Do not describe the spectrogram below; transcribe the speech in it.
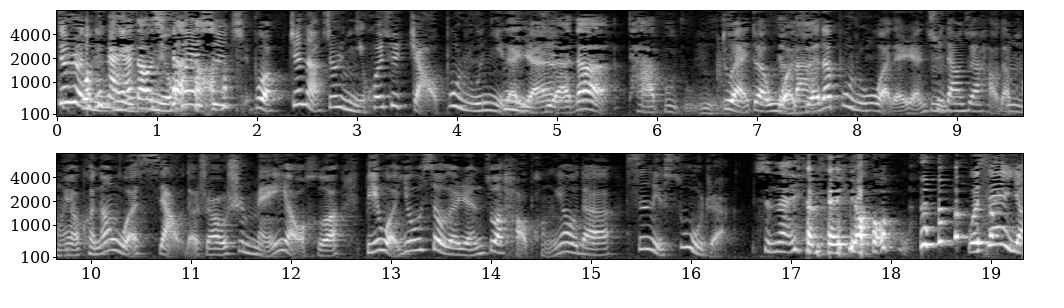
就是我跟大家道歉。你会去不？真的就是你会去找不如你的人，觉得他不如你。对对，我觉得不如我的人去当最好的朋友。可能我小的时候是没有和比我优秀的人做好朋友的心理素质，现在也没有。我现在有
